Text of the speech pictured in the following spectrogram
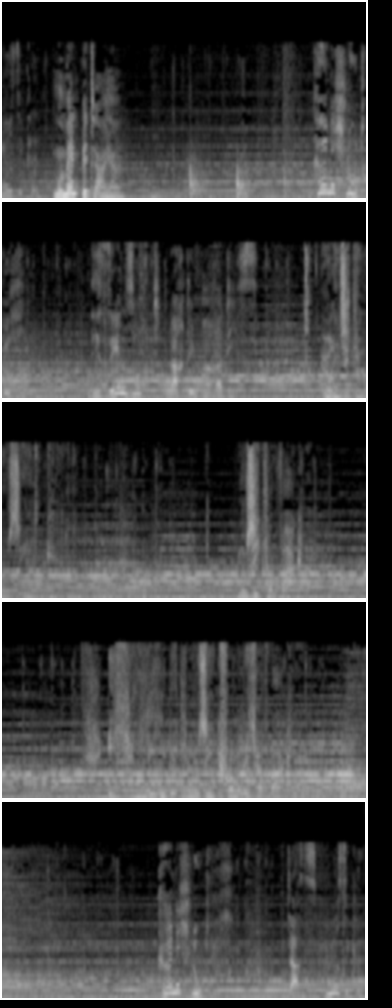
Musical. Moment bitte, Ayan. König Ludwig. Die Sehnsucht nach dem Paradies. Hören Sie die Musik. Musik von Wagner. Ich liebe die Musik von Richard Wagner. König Ludwig. Das Musical.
